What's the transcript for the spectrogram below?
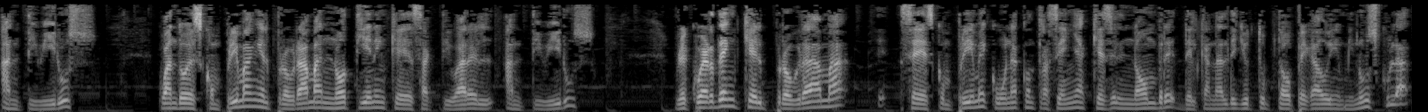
antivirus. Cuando descompriman el programa no tienen que desactivar el antivirus. Recuerden que el programa eh, se descomprime con una contraseña que es el nombre del canal de YouTube todo pegado en minúscula.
